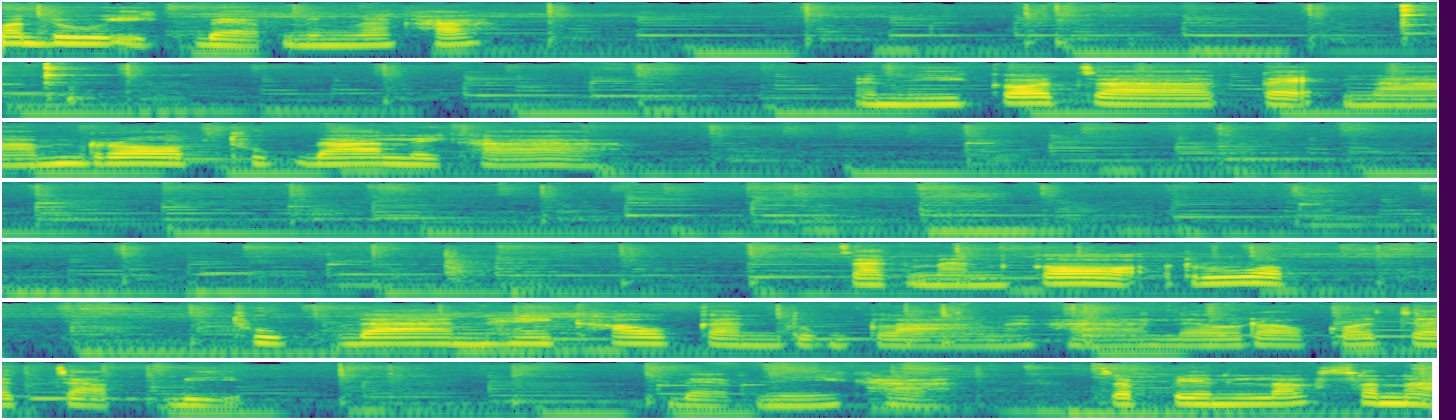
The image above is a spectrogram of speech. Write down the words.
มาดูอีกแบบหนึ่งนะคะ อันนี้ก็จะแตะน้ำรอบทุกด้านเลยค่ะ จากนั้นก็รวบทุกด้านให้เข้ากันตรงกลางนะคะ แล้วเราก็จะจับบีบแบบนี้ค่ะ จะเป็นลักษณะ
